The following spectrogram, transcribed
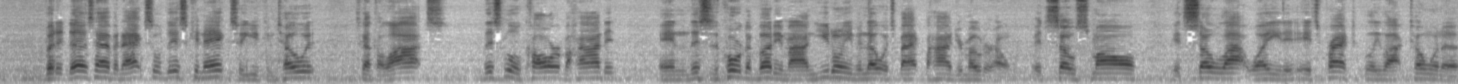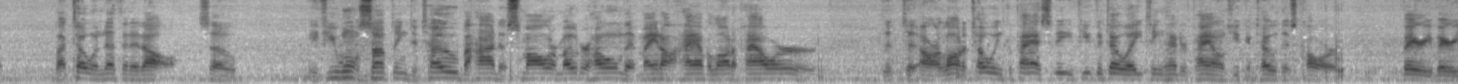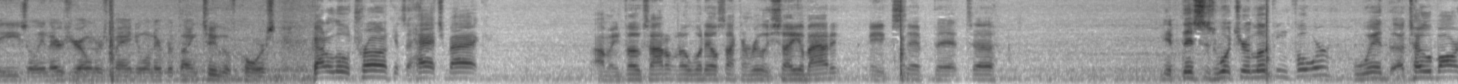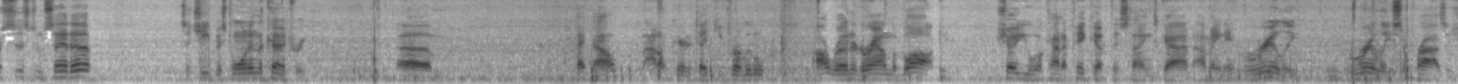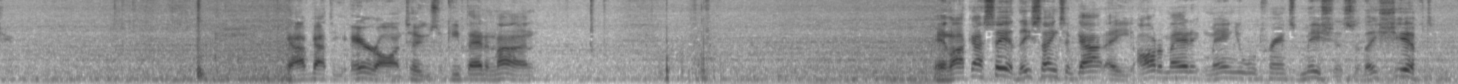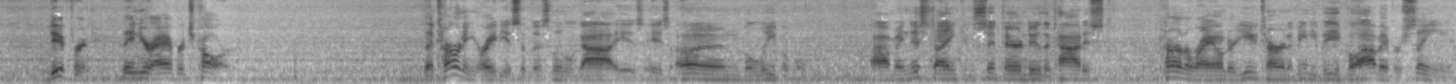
But it does have an axle disconnect, so you can tow it. It's got the lights, this little car behind it, and this is according to a buddy of mine, you don't even know it's back behind your motorhome. It's so small, it's so lightweight, it, it's practically like towing a, like towing nothing at all. So if you want something to tow behind a smaller motorhome that may not have a lot of power or, to, or a lot of towing capacity, if you can tow 1,800 pounds, you can tow this car very, very easily. And there's your owner's manual and everything too, of course. Got a little trunk, it's a hatchback. I mean, folks, I don't know what else I can really say about it, except that uh, if this is what you're looking for with a tow bar system set up, it's the cheapest one in the country. Um, heck, I'll, I don't care to take you for a little, I'll run it around the block, show you what kind of pickup this thing's got. I mean, it really, really surprises you. Yeah, I've got the air on too, so keep that in mind. And like I said, these things have got a automatic manual transmission, so they shift different than your average car. The turning radius of this little guy is, is unbelievable. I mean, this thing can sit there and do the tightest turnaround or U-turn of any vehicle I've ever seen.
